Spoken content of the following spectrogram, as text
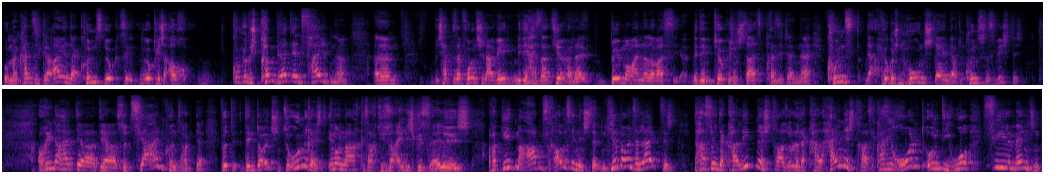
und man kann sich gerade in der Kunst wirklich auch wirklich komplett entfalten. Ne? Ähm, ich habe das ja vorhin schon erwähnt mit der Satire, ne? Böhmermann oder was mit dem türkischen Staatspräsidenten. Ne? Kunst ja, wirklich einen hohen Stellenwert und Kunst ist wichtig. Auch innerhalb der, der sozialen Kontakte wird den Deutschen zu Unrecht immer nachgesagt, die sind eigentlich gesellig. Aber geht mal abends raus in den Städten. Hier bei uns in Leipzig, da hast du in der Karl-Liebknecht-Straße oder der Karl-Heine-Straße quasi rund um die Uhr viele Menschen,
